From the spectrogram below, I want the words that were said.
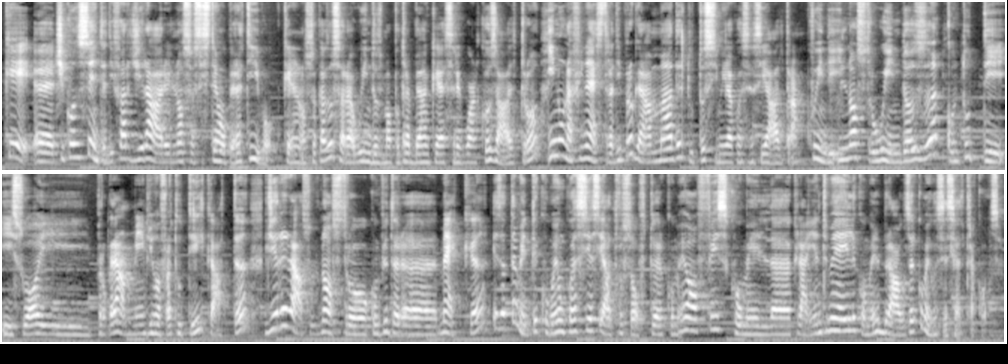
che eh, ci consente di far girare il nostro sistema operativo, che nel nostro caso sarà Windows ma potrebbe anche essere qualcos'altro, in una finestra di programma del tutto simile a qualsiasi altra. Quindi il nostro Windows con tutti i suoi programmi, prima fra tutti il CAT, girerà sul nostro computer eh, Mac esattamente come un qualsiasi altro software, come Office, come il client mail, come il browser, come qualsiasi altra cosa.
